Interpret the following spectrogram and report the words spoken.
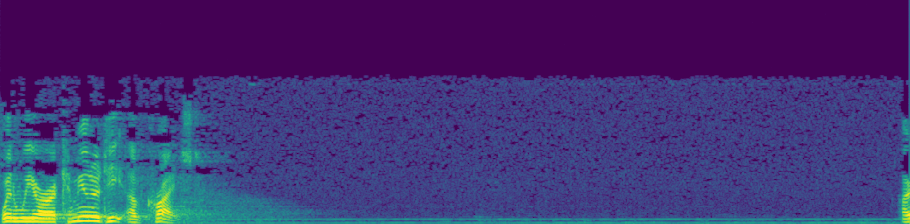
when we are a community of Christ. I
